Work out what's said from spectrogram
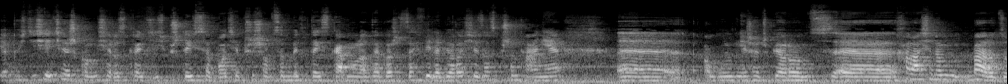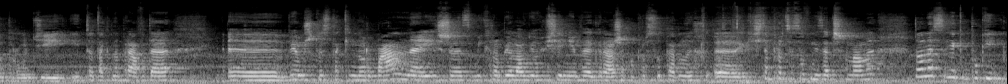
Jakoś dzisiaj ciężko mi się rozkręcić przy tej sobocie. Przyszłam sobie tutaj z karmą, dlatego że za chwilę biorę się za sprzątanie. E, ogólnie rzecz biorąc, e, hala się nam bardzo brudzi i to tak naprawdę Wiem, że to jest takie normalne i że z mikrobiologią się nie wygra, że po prostu pewnych yy, jakichś tam procesów nie zatrzymamy. No ale jak, póki yy,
